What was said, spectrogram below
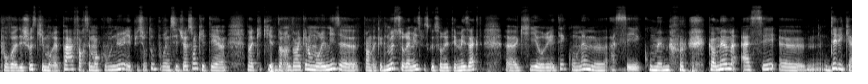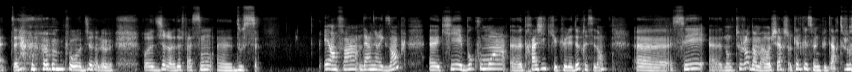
pour des choses qui m'auraient pas forcément convenu. Et puis surtout pour une situation qui était dans, dans, laquelle on m'aurait mise, enfin, dans laquelle je me serais mise parce que ça aurait été mes actes qui auraient été quand même assez, quand même, quand même assez délicates pour dire le, pour dire de façon douce. Et enfin, dernier exemple, qui est beaucoup moins tragique que les deux précédents, euh, c'est euh, donc toujours dans ma recherche, quelques semaines plus tard, toujours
